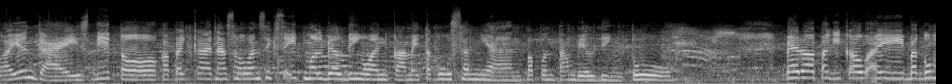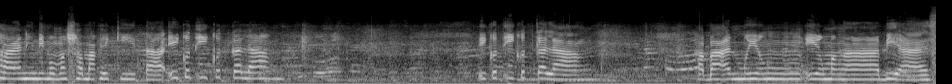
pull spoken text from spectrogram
ayun guys, dito, kapag ka nasa 168 Mall Building 1 ka, may tagusan yan, papuntang Building 2. Pero pag ikaw ay baguhan, hindi mo masya makikita, ikot-ikot ka lang. Ikot-ikot ka lang. Habaan mo yung, yung mga bias.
